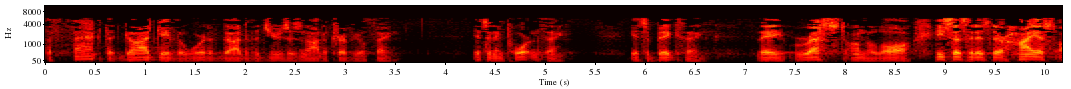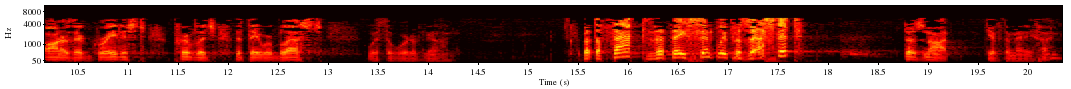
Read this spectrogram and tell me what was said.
The fact that God gave the word of God to the Jews is not a trivial thing. It's an important thing. It's a big thing. They rest on the law. He says that it's their highest honor, their greatest privilege that they were blessed with the word of God. But the fact that they simply possessed it does not give them anything.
